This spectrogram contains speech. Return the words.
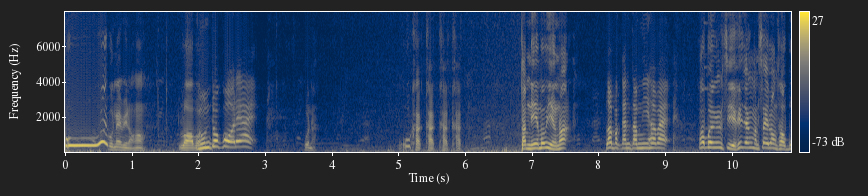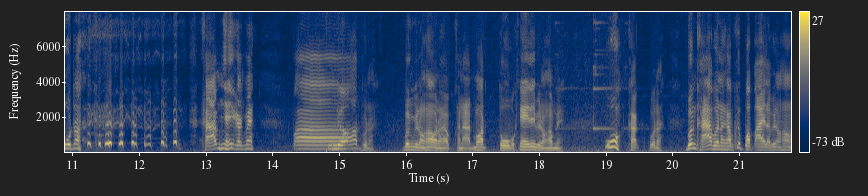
อู้ยเบิ่งได้พี่น้องเฮารอบ่หนุนโจโก้ได้ไอ้พุ่นน่ะโอ้คักคักคักคักตำหนี้บ่มีหยังเนาะรับประกันตำนี้ครับไอ้เฮาเบิ่งจังซี่คือจังมันใส่รองเท้าบูทเนาะขามนใหญ่กักแม่ ปาดพุ่นน่ะเบิ่งพี่น้องเฮานะครับ ขนาดมอดโตบักใหญ่เด้พี่น้องครับนี่อู้คักพุ่นน่ะเบิ่งขาเพิ่นนะครับ คือป๊อปอายล่ะพี่น้องเฮา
